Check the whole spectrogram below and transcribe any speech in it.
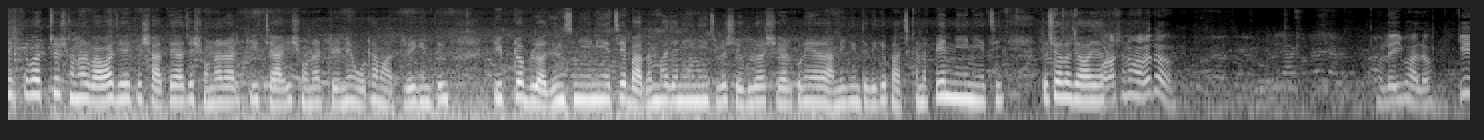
দেখতে পাচ্ছ? সোনার বাবা যেহেতু সাথে আছে সোনার আর কি চাই? সোনার ট্রেনে ওঠা মাত্রই কিন্তু টিপটপ লজেন্স নিয়ে নিয়েছে বাদাম ভাজা নিয়ে নিয়েছিল সেগুলো আর শেয়ার করি আর আমি কিন্তু এদিকে পাঁচখানা পেন নিয়ে নিয়েছি। তো চলো যাওয়া যাক। পড়াশোনা হবে তো? হলেই ভালো। কি?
